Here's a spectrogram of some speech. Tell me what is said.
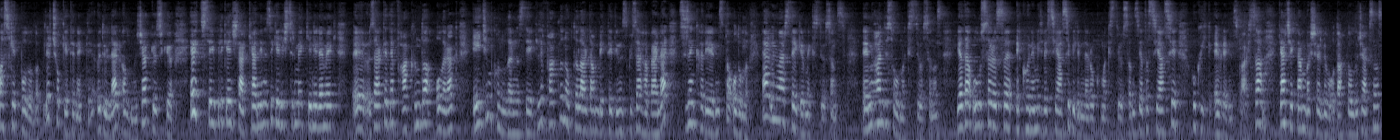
basketbol olabilir. Çok yetenekli ödüller alınacak gözüküyor. Evet sevgili gençler kendinizi geliştirmek, yenilemek, e, özellikle de farkında olarak eğitim konularınızla ilgili farklı noktalardan beklediğiniz güzel haberler sizin kariyerinizde olumlu. Eğer üniversiteye girmek istiyorsanız, e, mühendis olmak istiyorsanız ya da uluslararası ekonomi ve siyasi bilimler okumak istiyorsanız ya da siyasi hukuk evreniz varsa gerçekten başarılı ve odaklı olacaksınız.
